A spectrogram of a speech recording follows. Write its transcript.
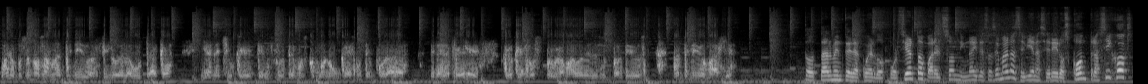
bueno, pues nos han mantenido al filo de la butaca y han hecho que, que disfrutemos como nunca esta temporada de la NFL. Creo que los programadores de esos partidos han tenido magia. Totalmente de acuerdo. Por cierto, para el Sunday Night de esta semana se viene Acereros contra Seahawks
